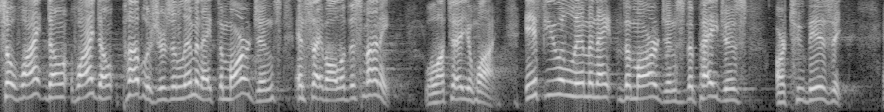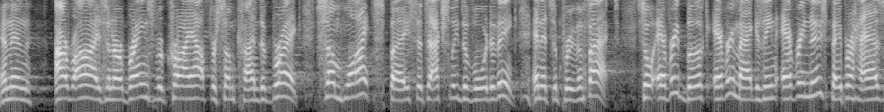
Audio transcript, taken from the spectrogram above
So why don't, why don't publishers eliminate the margins and save all of this money? Well, I'll tell you why. If you eliminate the margins, the pages are too busy. And then our eyes and our brains would cry out for some kind of break, some white space that's actually devoid of ink. And it's a proven fact. So every book, every magazine, every newspaper has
